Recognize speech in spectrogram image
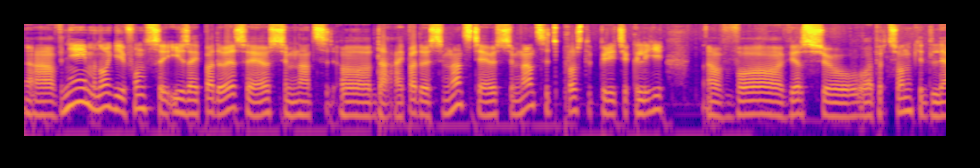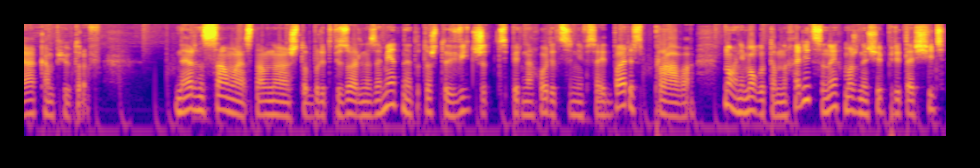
А, в ней многие функции из iPadOS и iOS 17, э, да, iPadOS 17 и iOS 17 просто перетекли в версию операционки для компьютеров. Наверное, самое основное, что будет визуально заметно, это то, что виджет теперь находится не в сайдбаре справа. Ну, они могут там находиться, но их можно еще перетащить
